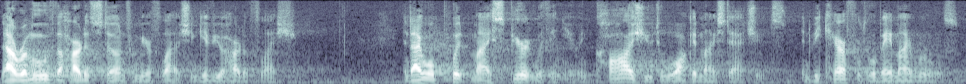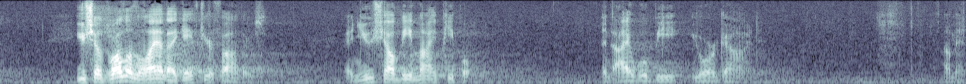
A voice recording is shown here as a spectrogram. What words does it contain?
Now remove the heart of stone from your flesh and give you a heart of flesh. And I will put my spirit within you and cause you to walk in my statutes and to be careful to obey my rules. You shall dwell in the land I gave to your fathers, and you shall be my people, and I will be your God. Amen.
